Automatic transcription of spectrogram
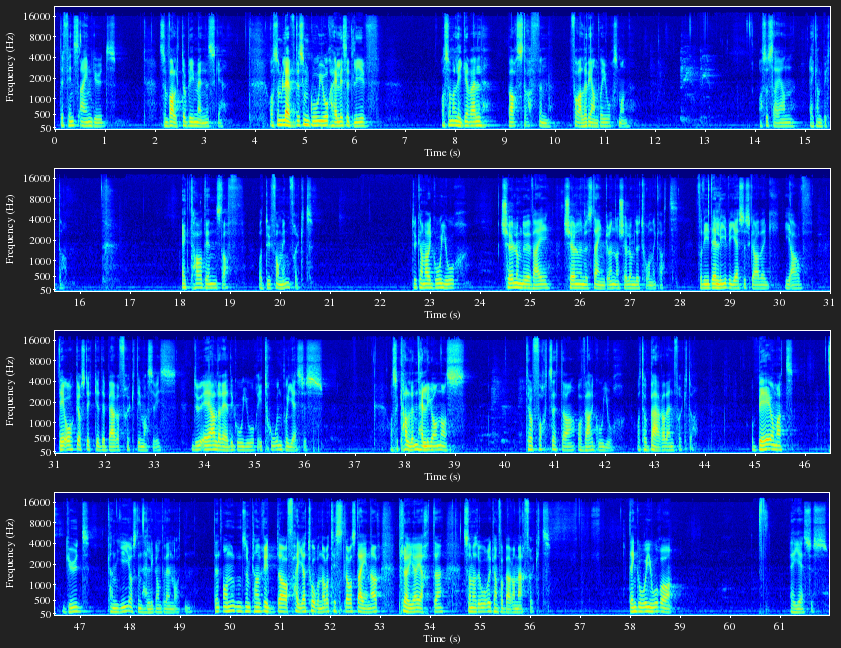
Det fins én Gud som valgte å bli menneske, og som levde som god jord hele sitt liv, og som allikevel bar straffen for alle de andre jordsmonn. Og så sier han, 'Jeg kan bytte'. Jeg tar din straff, og du får min frykt. Du kan være god jord selv om du er vei, selv om du er steingrunn og selv om du er tornekatt. Fordi det livet Jesus ga deg i arv, det åkerstykket, det bærer frukt i massevis. Du er allerede god jord i troen på Jesus. Og så kaller Den hellige ånd oss til å fortsette å være god jord og til å bære den frukta. Og be om at Gud kan gi oss Den hellige ånd på den måten. Den ånden som kan rydde og feie torner og tisler og steiner, pløye hjertet, sånn at ordet kan få bære mer frukt. Den gode jorda er Jesus.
